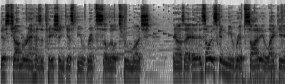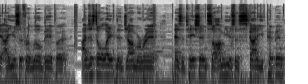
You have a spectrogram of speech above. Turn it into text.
this Ja Morant hesitation gets me ripped a little too much. You know, it's, like, it's always getting me ripped, so I didn't like it. I used it for a little bit, but I just don't like the Ja Morant hesitation, so I'm using Scottie Pippen.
